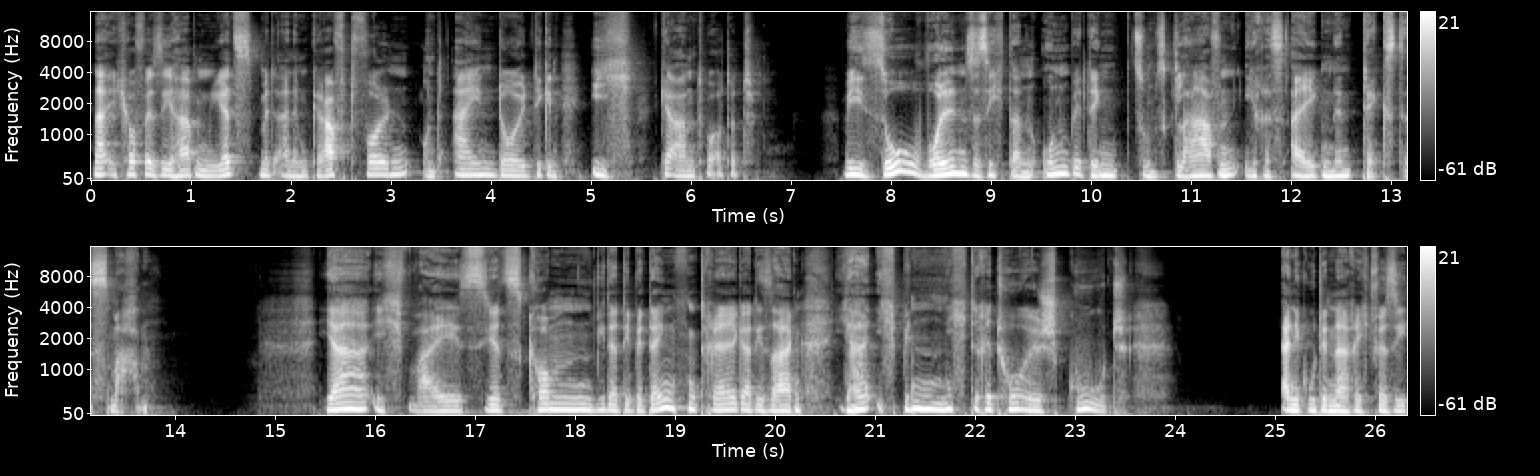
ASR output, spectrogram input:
Na, ich hoffe, Sie haben jetzt mit einem kraftvollen und eindeutigen Ich geantwortet. Wieso wollen Sie sich dann unbedingt zum Sklaven Ihres eigenen Textes machen? Ja, ich weiß, jetzt kommen wieder die Bedenkenträger, die sagen, ja, ich bin nicht rhetorisch gut. Eine gute Nachricht für Sie,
